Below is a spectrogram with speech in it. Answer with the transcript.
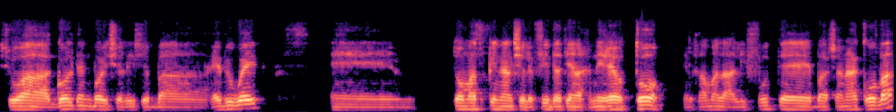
שהוא הגולדן בוי שלי שבהאבי ווייט, אמ, תום אספינל שלפי דעתי אנחנו נראה אותו נלחם על האליפות אה, בשנה הקרובה.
